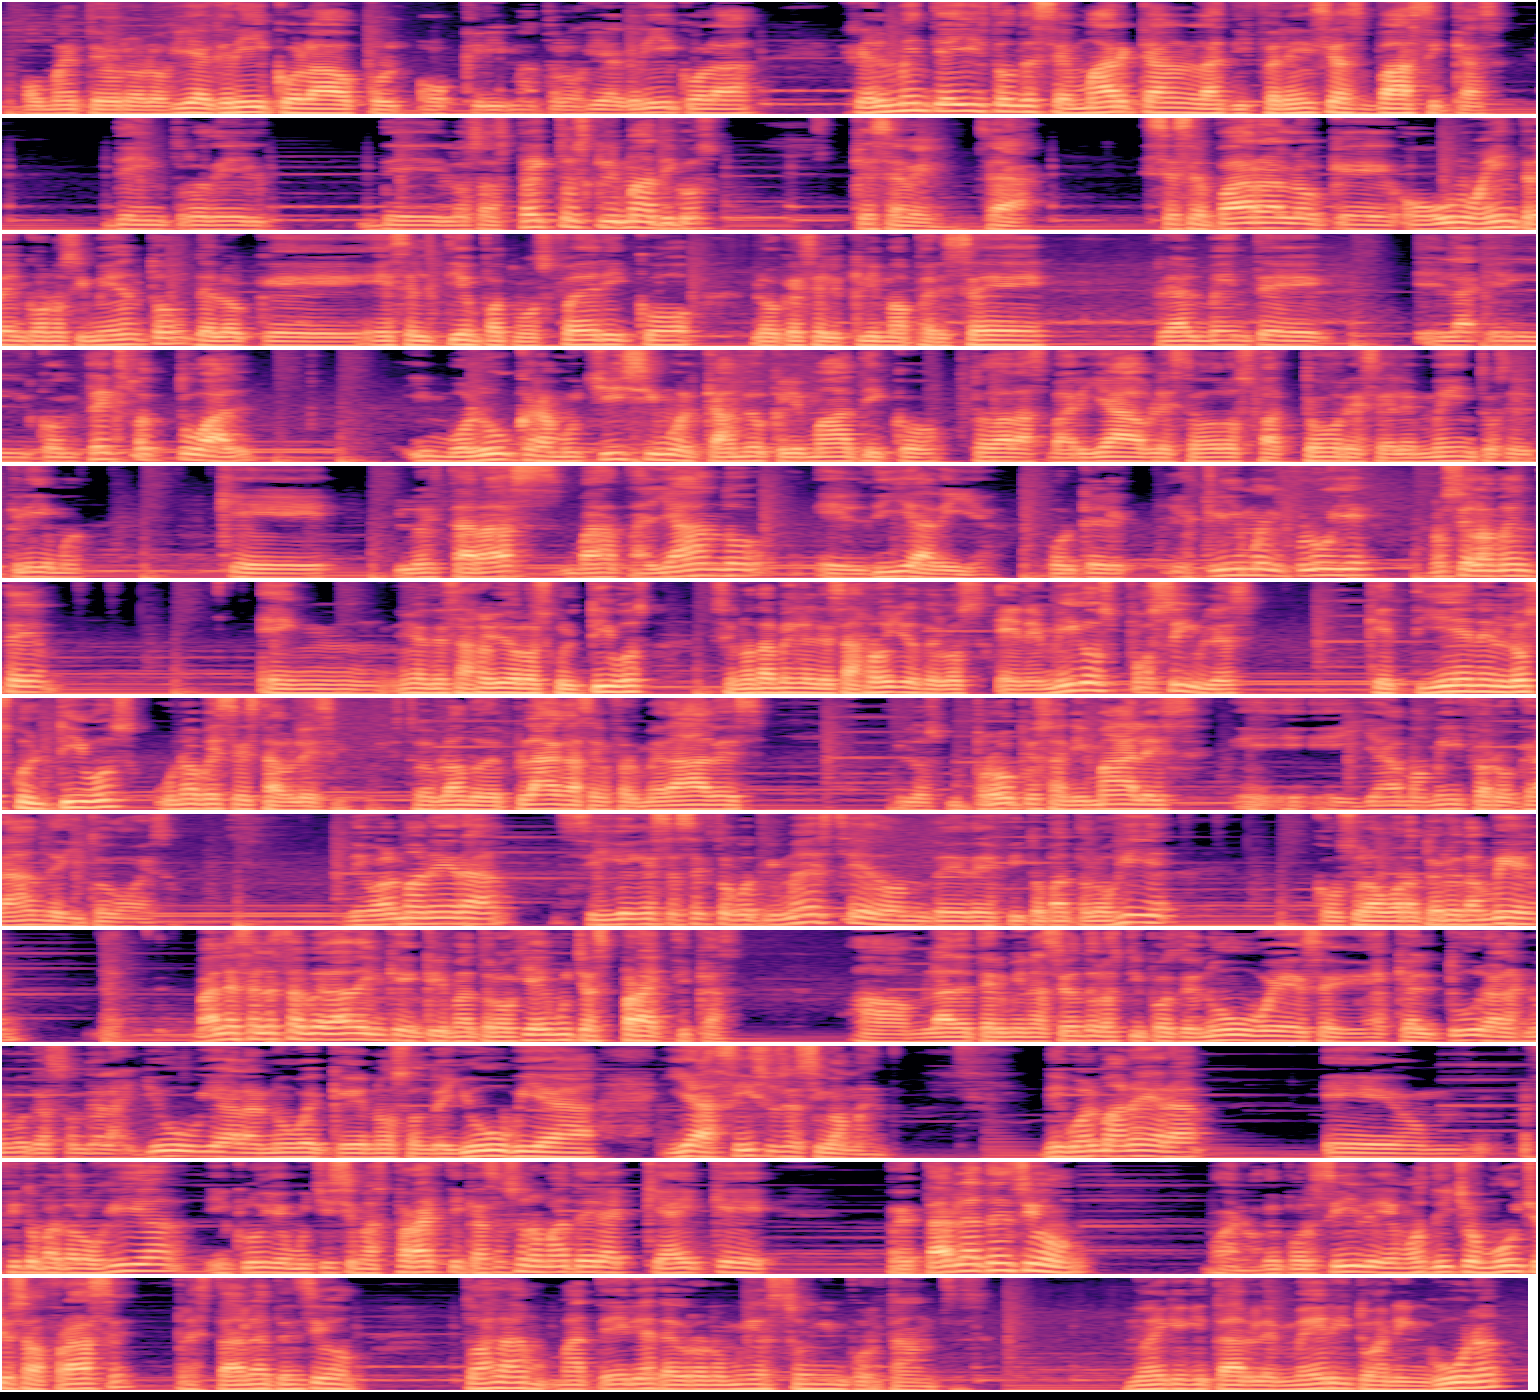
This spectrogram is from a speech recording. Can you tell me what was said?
o meteorología agrícola o, climatología agrícola. Realmente ahí es donde se marcan las diferencias básicas dentro de los aspectos climáticos que se ven. O sea, se separa lo que, o uno entra en conocimiento de lo que es el tiempo atmosférico, lo que es el clima per se. Realmente el, contexto actual involucra muchísimo el cambio climático, todas las variables, todos los factores, elementos del clima, que lo estarás batallando el día a día. Porque el, clima influye no solamente en, el desarrollo de los cultivos, sino también el desarrollo de los enemigos posibles que tienen los cultivos una vez se establecen. Estoy hablando de plagas, enfermedades, los propios animales, eh, eh, eh, ya mamíferos grandes y todo eso. De igual manera, sigue en ese sexto cuatrimestre donde de fitopatología, con su laboratorio también. Vale hacer la salvedad en que en climatología hay muchas prácticas la determinación de los tipos de nubes, eh, a qué altura, las nubes que son de la lluvia, las nubes que no son de lluvia, y así sucesivamente. De igual manera, eh, fitopatología incluye muchísimas prácticas, es una materia que hay que prestarle atención. Bueno, de por sí le hemos dicho mucho esa frase, prestarle atención. Todas las materias de agronomía son importantes. No hay que quitarle mérito a ninguna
